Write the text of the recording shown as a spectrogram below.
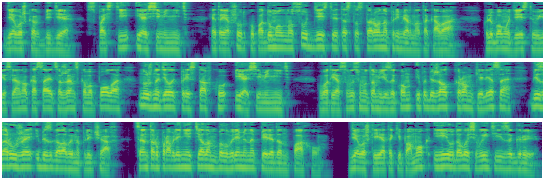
Девушка в беде. Спасти и осеменить. Это я в шутку подумал, но суть действия тестостерона примерно такова. К любому действию, если оно касается женского пола, нужно делать приставку «и осеменить». Вот я с высунутым языком и побежал к кромке леса, без оружия и без головы на плечах. Центр управления телом был временно передан Паху. Девушке я таки помог, и ей удалось выйти из игры.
